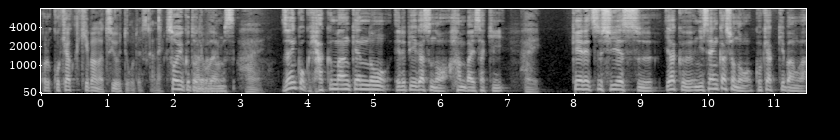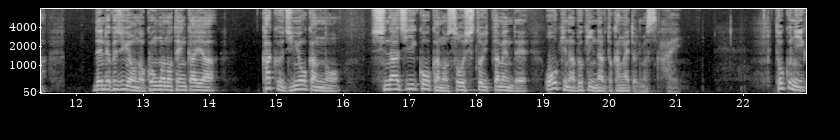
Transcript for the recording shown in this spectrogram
これ顧客基盤が強いってことですかね。そういうことでございます。はい。全国100万件の LP ガスの販売先、はい。系列 CS 数約2000箇所の顧客基盤は、電力事業の今後の展開や各事業間のシナジー効果の創出といった面で大きな武器になると考えております。はい。特に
